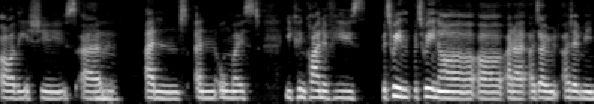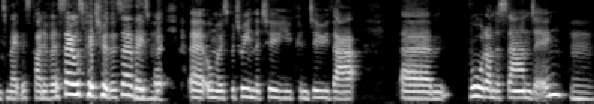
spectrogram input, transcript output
are the issues um mm. and and almost you can kind of use between between our, our and I, I, don't I don't mean to make this kind of a sales pitch for the surveys, mm-hmm. but uh, almost between the two, you can do that um, broad understanding mm.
